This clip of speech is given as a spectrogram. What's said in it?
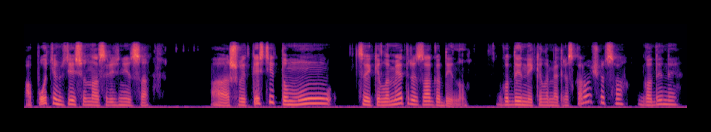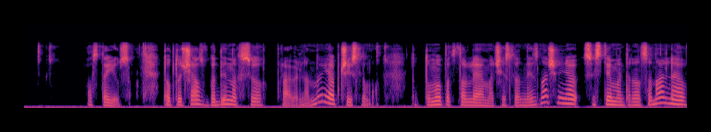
А потім здесь у нас різниця швидкості, тому це кілометри за годину. Години і кілометри скорочуються, години остаються. Тобто час в годинах все правильно. Ну і обчислимо. Тобто ми підставляємо численні значення. Система інтернаціональна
